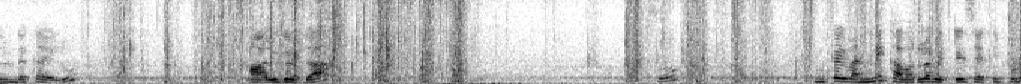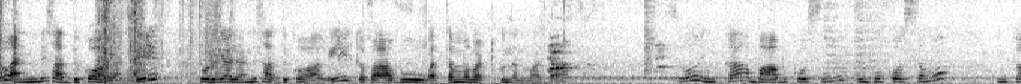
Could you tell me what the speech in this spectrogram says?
దొండకాయలు. ఆలుగడ్డ. సో ఇంకా ఇవన్నీ కవర్లో పెట్టేసి అయితే ఇప్పుడు అన్నీ సర్దుకోవాలండి. కూరగాయలు అన్నీ సర్దుకోవాలి. ఇక బాబు అత్తమ్మ పట్టుకుందనమాట. సో ఇంకా బాబు కోసం ఉగ్గు కోసము ఇంకా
